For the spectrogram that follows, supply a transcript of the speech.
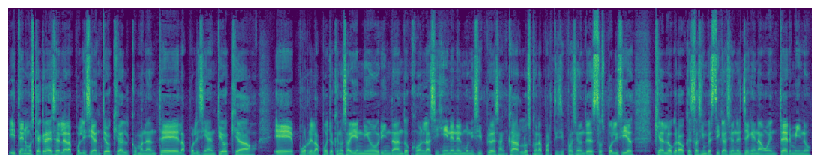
y tenemos que agradecerle a la Policía de Antioquia, al comandante de la Policía de Antioquia, eh, por el apoyo que nos ha venido brindando con la SIGIN en el municipio de San Carlos, con la participación de estos policías que han logrado que estas investigaciones lleguen a buen término.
